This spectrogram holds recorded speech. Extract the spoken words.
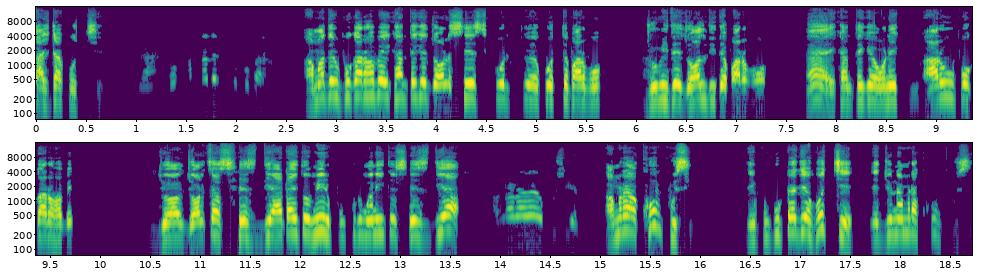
কাজটা করছে। আমাদের উপকার হবে এখান থেকে জল শেষ করতে করতে পারব জমিতে জল দিতে পারব হ্যাঁ এখান থেকে অনেক আরও উপকার হবে। জল জল চাষ সেচ দেওয়াটাই তো মেন পুকুর মানেই তো সেচ দেওয়া আমরা খুব খুশি। এই পুকুরটা যে হচ্ছে এর জন্য আমরা খুব খুশি।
